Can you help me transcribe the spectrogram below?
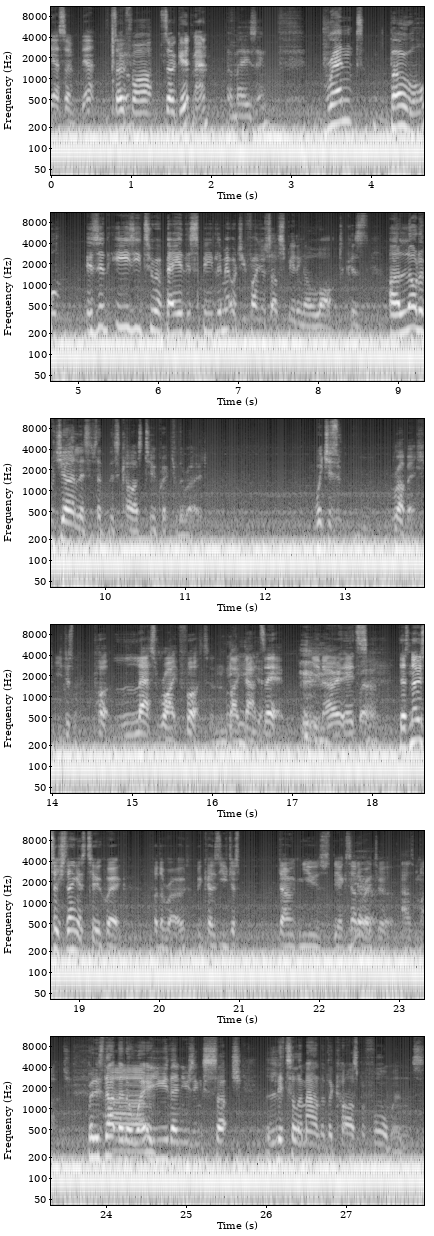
Yeah. Yeah. So yeah. So Cool. far, so good, man. Amazing. Brent Bowl, is it easy to obey the speed limit, or do you find yourself speeding a lot? Because a lot of journalists have said this car is too quick for the road. Which is rubbish. You just put less right foot, and like that's Yeah. it. You know, it's Fair. there's no such thing as too quick for the road because you just don't use the accelerator as much. But is that then a way? Are Um, you then using such little amount of the car's performance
